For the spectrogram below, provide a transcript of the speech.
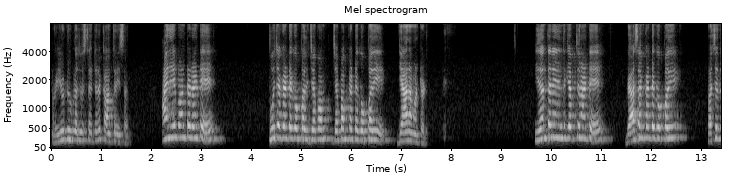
మరి యూట్యూబ్లో చూస్తే కాంతరీసా ఆయన ఏమంటాడంటే పూజ కంటే గొప్పది జపం జపం కంటే గొప్పది ధ్యానం అంటాడు. ఇదంతా నేను ఎందుకు చెప్తున్నా అంటే వ్యాసం కంటే గొప్పది వచన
